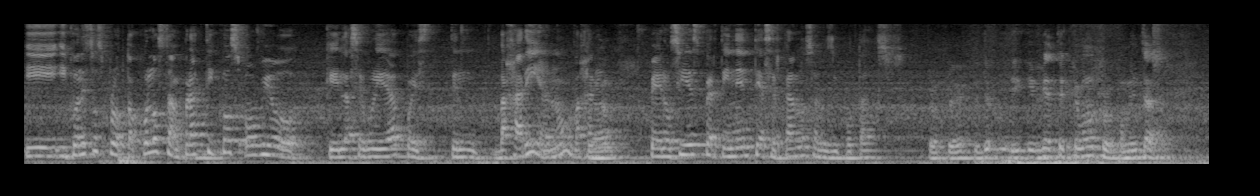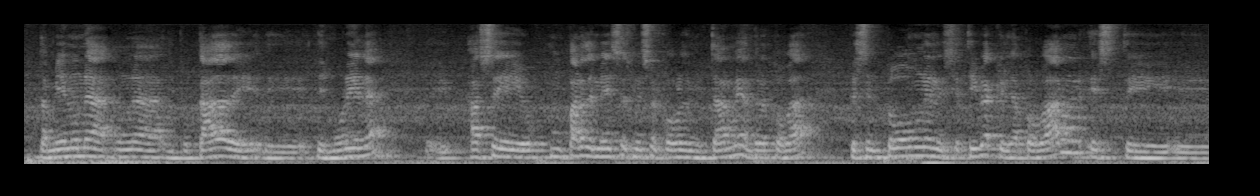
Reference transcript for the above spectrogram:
Y, y con estos protocolos tan prácticos, obvio que la seguridad pues ten- bajaría, ¿no? Bajaría. Claro. Pero sí es pertinente acercarnos a los diputados. Perfecto. Y y fíjate qué bueno que lo comentas. También una, una diputada de, de- de Morena, eh, hace un par de meses me hizo el favor de invitarme, Andrea Tobar, presentó una iniciativa que le aprobaron este, eh,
